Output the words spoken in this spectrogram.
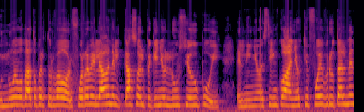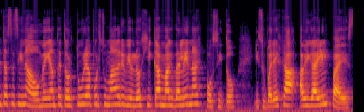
Un nuevo dato perturbador fue revelado en el caso del pequeño Lucio Dupuy, el niño de 5 años que fue brutalmente asesinado mediante tortura por su madre biológica Magdalena Espósito y su pareja Abigail Paez,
